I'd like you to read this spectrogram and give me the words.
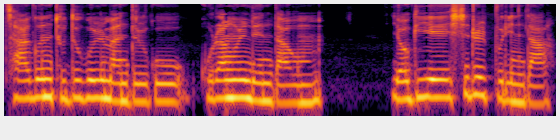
작은 두둑을 만들고 고랑을 낸 다음 여기에 씨를 뿌린다.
